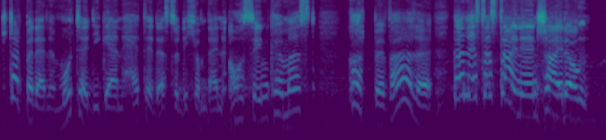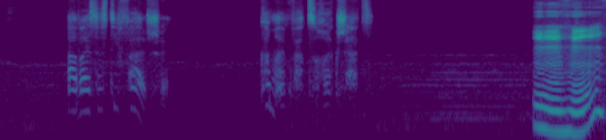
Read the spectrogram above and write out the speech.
statt bei deiner Mutter, die gern hätte, dass du dich um dein Aussehen kümmerst, Gott bewahre, dann ist es deine Entscheidung. Aber es ist die falsche. Komm einfach zurück, Schatz. Mhm.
